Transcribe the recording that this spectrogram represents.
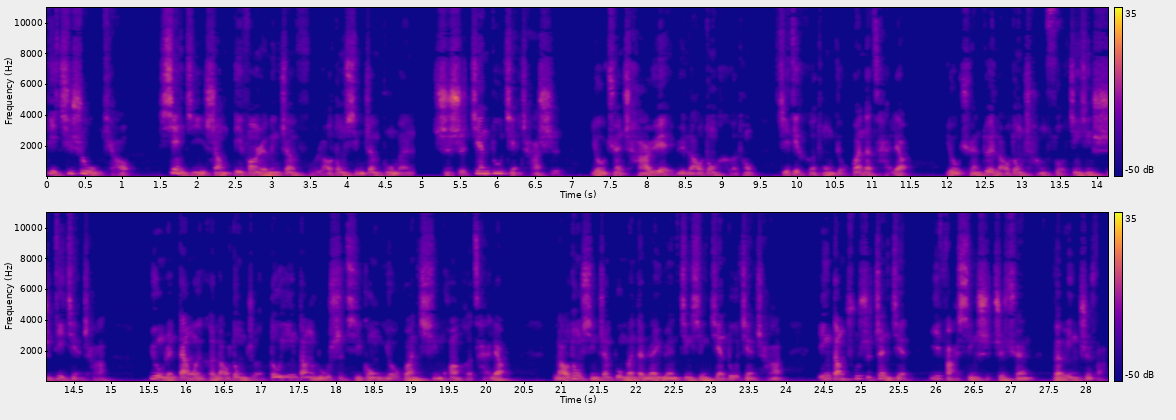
第七十五条，县级以上地方人民政府劳动行政部门实施监督检查时，有权查阅与劳动合同、集体合同有关的材料，有权对劳动场所进行实地检查。用人单位和劳动者都应当如实提供有关情况和材料。劳动行政部门的人员进行监督检查，应当出示证件，依法行使职权，文明执法。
